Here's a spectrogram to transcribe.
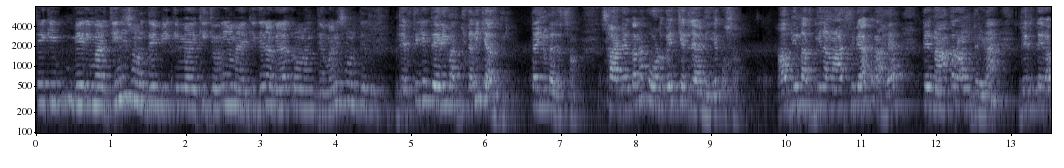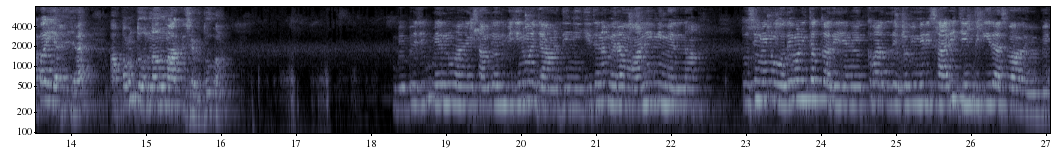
ਤੇ ਕਿ ਮੇਰੀ ਮਰਜ਼ੀ ਨਹੀਂ ਸੁਣਦੇ ਵੀ ਕਿ ਮੈਂ ਕੀ ਚਾਹੁੰਦੀ ਆ ਮੈਂ ਕਿਹਦੇ ਨਾਲ ਵਿਆਹ ਕਰਾਉਣਾ ਜਮਾ ਨਹੀਂ ਸੁਣਦੇ ਤੁਸੀਂ। ਦੇਖਤੀ ਜੇ ਤੇਰੀ ਮਰਜ਼ੀ ਤਾਂ ਨਹੀਂ ਚੱਲਦੀ ਤੈਨੂੰ ਮੈਂ ਦੱਸਾਂ ਸਾਡੇ ਤਾਂ ਨਾ ਕੋਰਟ ਵਿੱਚ ਚੱਲਿਆ ਨਹੀਂ ਇਹ ਕੁਛ। ਆਪਦੀ ਮਰਜ਼ੀ ਨਾਲ ਅਸੀਂ ਵਿਆਹ ਕਰਾਇਆ ਤੇ ਨਾ ਕਰਾਉਣ ਦੇਣਾ ਦੇਖ ਤੇਰਾ ਭਾਈ ਇਹ ਜਿਹਾ ਹੈ, ਆਪਾਂ ਨੂੰ ਦੋਨਾਂ ਨੂੰ ਮਾਰ ਕੇ ਛੱਡ ਦੂਗਾ ਬੇਬੇ ਜੀ ਮੈਨੂੰ ਐਂ ਸਮਝ ਆਉਂਦੀ ਵੀ ਜਿਹਨੂੰ ਮੈਂ ਜਾਣਦੀ ਨਹੀਂ ਜਿਹਦੇ ਨਾਲ ਮੇਰਾ ਮਨ ਹੀ ਨਹੀਂ ਮਿਲਣਾ। ਤੁਸੀਂ ਮੈਨੂੰ ਉਹਦੇ ਵਾਲੀ ਧੱਕਾ ਦੇ ਹੋ। ਇੱਕ ਵਾਰ ਤਾਂ ਦੇਖ ਲਓ ਵੀ ਮੇਰੀ ਸਾਰੀ ਜ਼ਿੰਦਗੀ ਦਾ ਸਵਾਲ ਹੈ ਬੇਬੇ।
